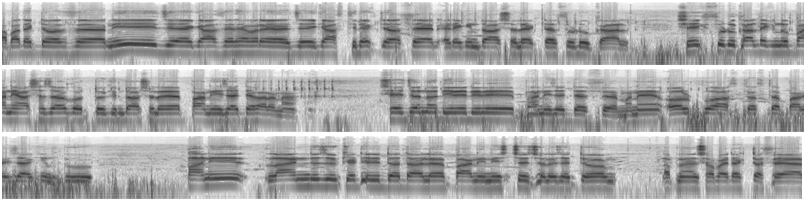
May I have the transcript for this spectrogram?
আবার দেখতে পাচ্ছেন, এই যে গাছের হেবারে যে গাছটি দেখতে পাচ্ছেন, এটা কিন্তু আসলে একটা সুডু কাল সেই সুডু কালটা কিন্তু পানি আসা যাওয়া করতো, কিন্তু আসলে পানি যাইতে পারে না। সেই জন্য ধীরে ধীরে পানি যাইতেছে মানে অল্প আস্তে আস্তে পানি যায়, কিন্তু পানি লাইন যদি কেটে দিত, তাহলে পানি নিশ্চয়ই চলে যেত। আপনারা সবাই দেখতেছেন।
